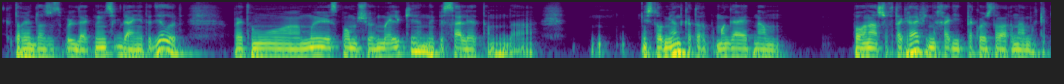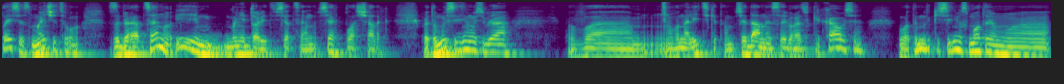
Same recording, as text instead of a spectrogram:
который они должны соблюдать, но не всегда они это делают. Поэтому мы с помощью ML написали там, да, инструмент, который помогает нам по нашей фотографии находить такой же товар на маркетплейсе, сметчить его, забирать цену и мониторить все цены всех площадок. Поэтому мы сидим у себя в, в аналитике, там все данные собираются в ClickHouse е, вот, и мы такие сидим, смотрим э,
